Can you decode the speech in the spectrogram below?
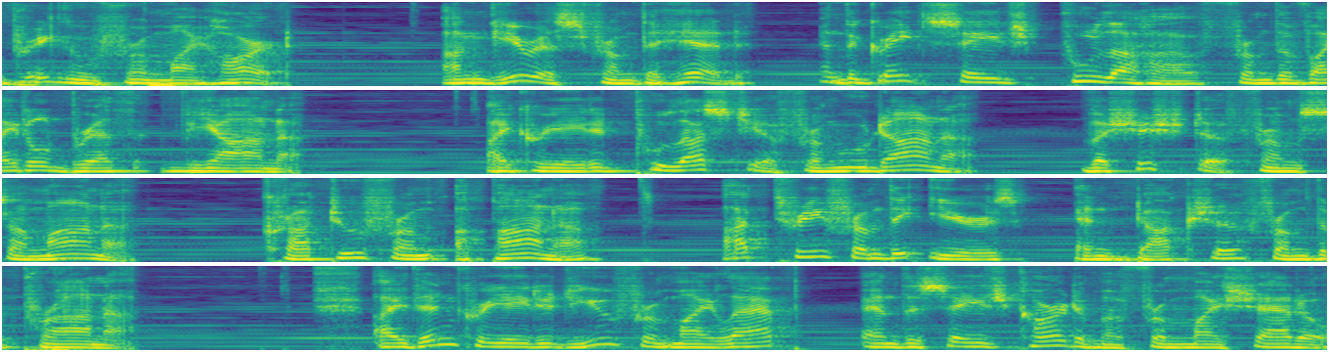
Bhrigu from my heart, Angiras from the head, and the great sage Pulaha from the vital breath Vyana. I created Pulastya from Udana, Vashishta from Samana, Kratu from Apana, Atri from the ears, and Daksha from the prana. I then created you from my lap and the sage Kardama from my shadow.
